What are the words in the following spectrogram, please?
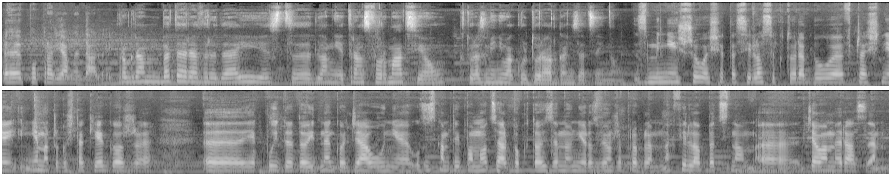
e, poprawiamy dalej. Program Better Everyday jest e, dla mnie transformacją, która zmieniła kulturę organizacyjną. zmniejszyły się te silosy, które były wcześniej i nie ma czegoś takiego, że e, jak pójdę do innego działu, nie uzyskam tej pomocy albo ktoś ze mną nie rozwiąże problemu. Na chwilę obecną e, działamy razem,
